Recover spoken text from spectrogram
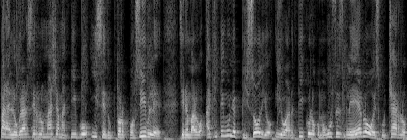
para lograr ser lo más llamativo y seductor posible. Sin embargo, aquí tengo un episodio y o artículo, como gustes leerlo o escucharlo,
